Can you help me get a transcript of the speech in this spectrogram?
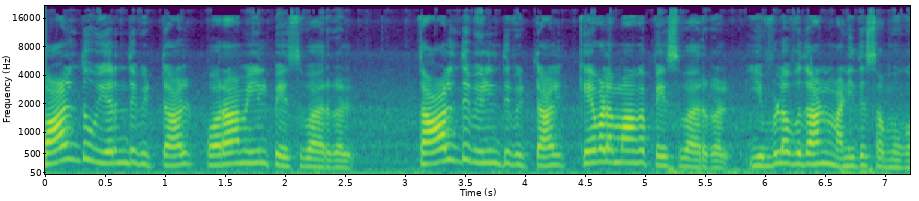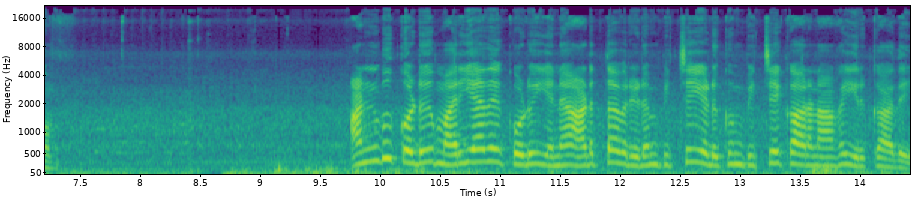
வாழ்ந்து உயர்ந்து விட்டால் பொறாமையில் பேசுவார்கள். தாழ்ந்து வீழ்ந்து விட்டால் கேவலமாக பேசுவார்கள். இவ்வளவுதான் மனித சமூகம். அன்பு கொடு மரியாதை கொடு என அடுத்தவரிடம் பிச்சை எடுக்கும் பிச்சைக்காரனாக இருக்காதே.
